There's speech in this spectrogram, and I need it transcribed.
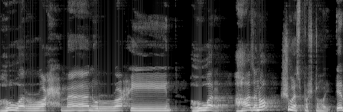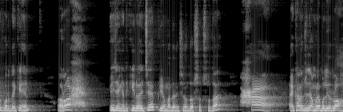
হুয়ার রহমানুর রহিম। হুয়ার, হা যেন সুস্পষ্ট হয়। এরপর দেখেন, রহ, এই জায়গাতে কি রয়েছে? প্রিয় মাদানী ছিল দর্শক শ্রোতা, হা, এখানে যদি আমরা বলি রহ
